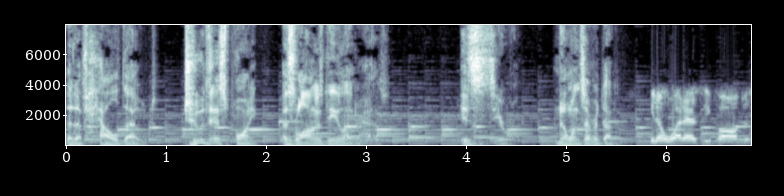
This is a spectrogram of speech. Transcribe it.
that have held out to this point, as long as Nylander has, is zero. No one's ever done it. You know, what has evolved is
